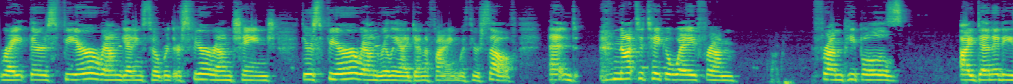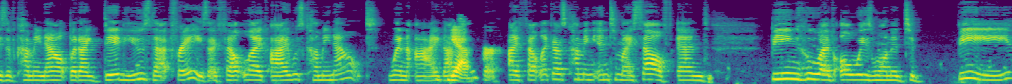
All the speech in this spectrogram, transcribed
right? There's fear around getting sober. There's fear around change. There's fear around really identifying with yourself. And not to take away from from people's identities of coming out but i did use that phrase. I felt like i was coming out when i got yeah. sober. I felt like i was coming into myself and being who i've always wanted to be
